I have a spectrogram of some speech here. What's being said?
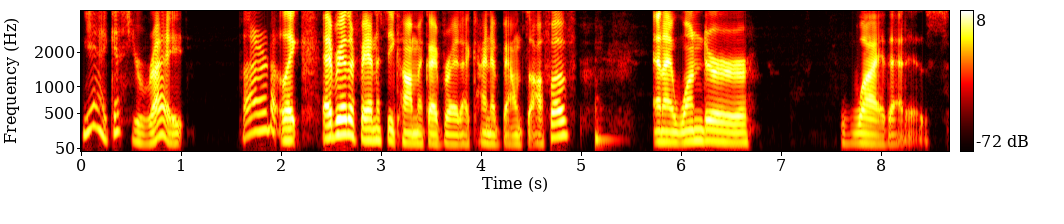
yeah, I guess you're right. But I don't know. Like every other fantasy comic I've read, I kind of bounce off of. And I wonder why that is.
